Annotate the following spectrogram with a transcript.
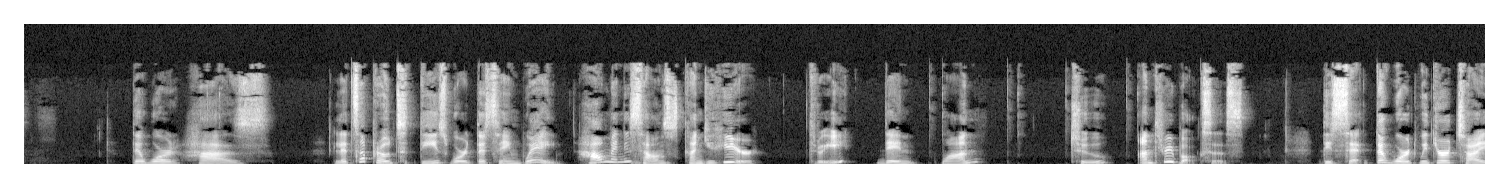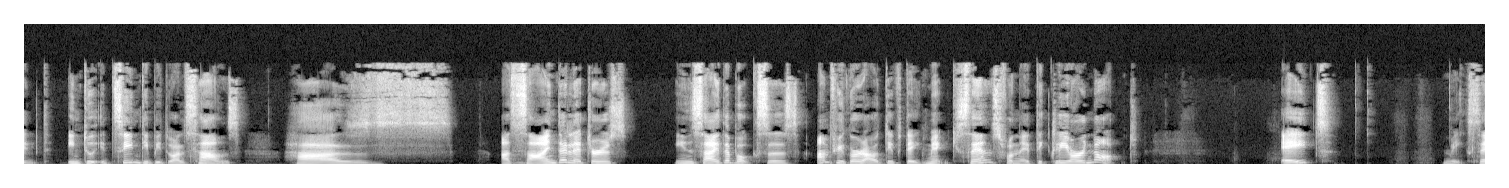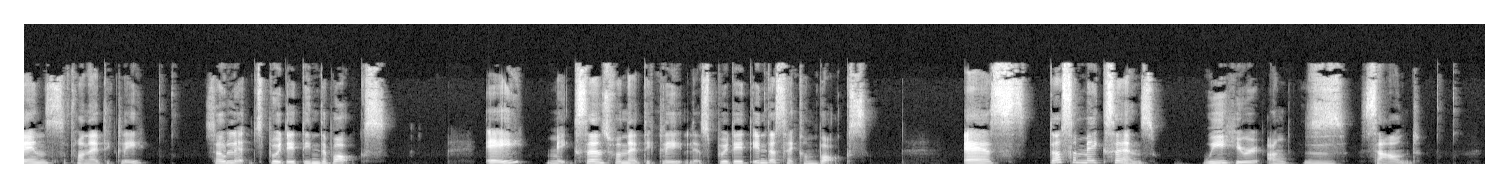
The word has. Let's approach this word the same way. How many sounds can you hear? Three, then one, two, and three boxes. Dissect the word with your child into its individual sounds. Has. Assign the letters inside the boxes and figure out if they make sense phonetically or not. 8 makes sense phonetically, so let's put it in the box. A makes sense phonetically, let's put it in the second box. S doesn't make sense, we hear an Z sound.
